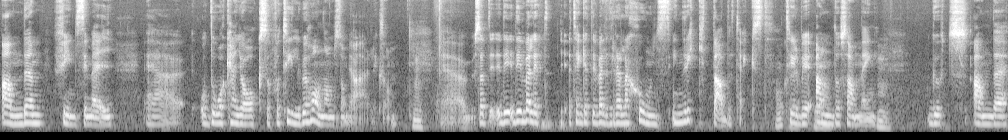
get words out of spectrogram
Anden finns i mig. Eh, och då kan jag också få tillbe honom som jag är. Liksom. Eh, så det, det är väldigt, jag tänker att det är väldigt relationsinriktad text. Okej, Tillbe ja. ande och sanning. Guds ande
